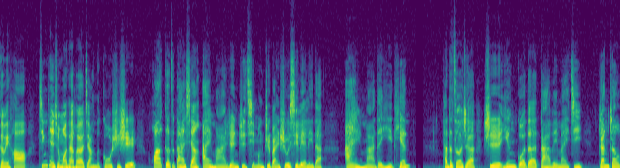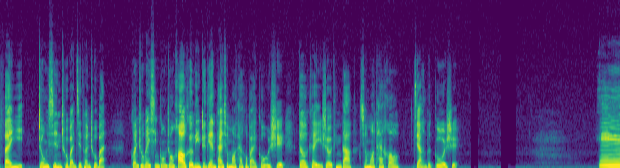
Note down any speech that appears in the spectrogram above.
各位好，今天熊猫太后要讲的故事是《花格子大象艾玛认知启蒙纸板书》系列里的《艾玛的一天》，它的作者是英国的大卫麦基，张昭翻译，中信出版集团出版。关注微信公众号和荔枝电台“熊猫太后摆故事”，都可以收听到熊猫太后讲的故事。嗯，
